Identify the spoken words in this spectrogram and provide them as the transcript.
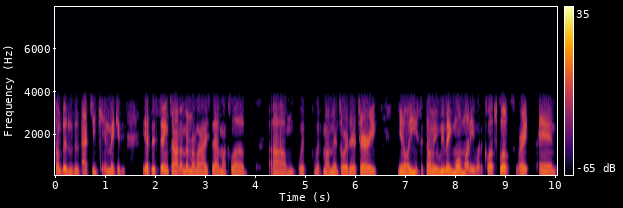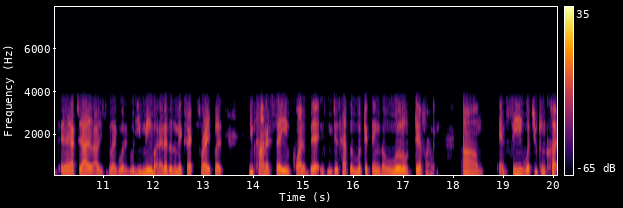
some businesses actually can make it. At the same time, I remember when I used to have my club um, with with my mentor there, Terry you know, he used to tell me we make more money when the club's closed, right? And and actually, I, I used to be like, what what do you mean by that? That doesn't make sense, right? But you kind of save quite a bit. You just have to look at things a little differently, um, and see what you can cut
